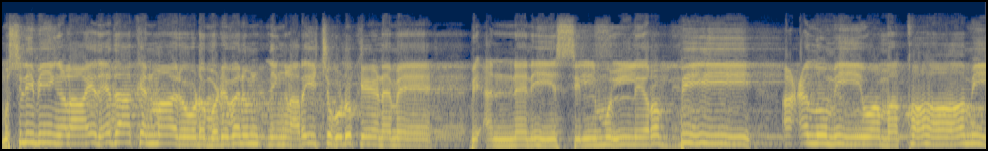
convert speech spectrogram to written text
മുസ്ലിമീങ്ങളായ നേതാക്കന്മാരോട് മുഴുവനും നിങ്ങൾ അറിയിച്ചു കൊടുക്കണമേ. ബിഅന്നനി സിൽമുല്ലി റബ്ബി അഅ്ളുമി വമഖാമി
